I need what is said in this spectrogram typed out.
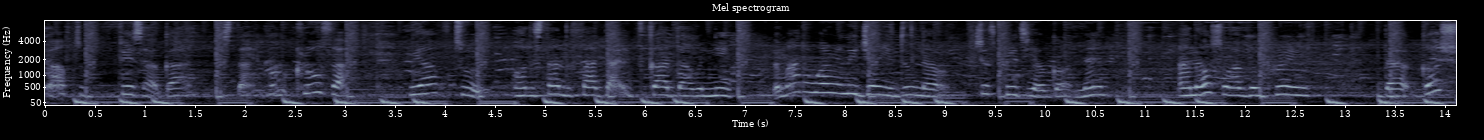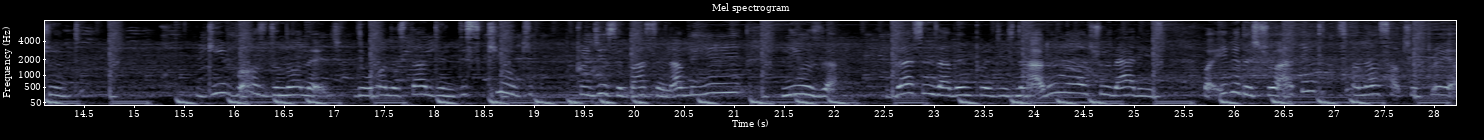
You have to face our God this time, not closer. We have to understand the fact that it's God that we need. No matter what religion you do now, just pray to your God, man. And also, I've been praying that God should give us the knowledge, the understanding, the skill to produce a vaccine. I've been hearing news that vaccines are being produced now. I don't know how true that is, but if it is true, I think it's an answer to prayer.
